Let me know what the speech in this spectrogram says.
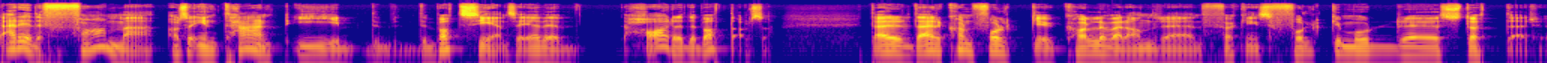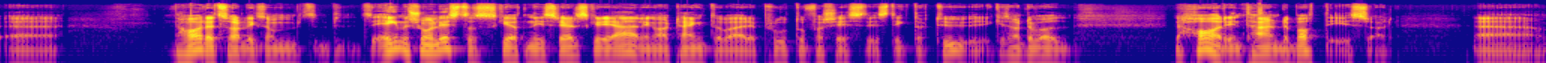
der er det faen meg Altså internt i debattsidene så er det harde debatter, altså. Der, der, kan folk kalle hverandre fuckings folkemordstøtter. Eh, Haaretz har liksom egne journalister som skriver at den israelske regjeringa har tenkt å være protofascistisk diktatur. ikke sant? Det, var, det har intern debatt i Israel. Eh,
